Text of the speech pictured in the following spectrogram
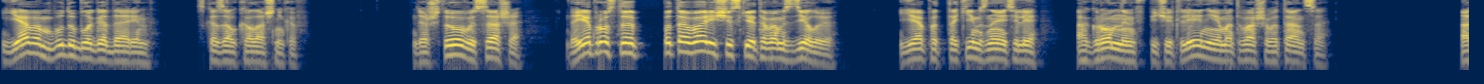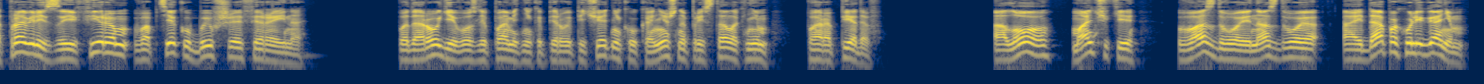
я вам буду благодарен», сказал Калашников. «Да что вы, Саша, да я просто по-товарищески это вам сделаю. Я под таким, знаете ли, огромным впечатлением от вашего танца». Отправились за эфиром в аптеку бывшая Феррейна. По дороге возле памятника первопечатнику, конечно, пристала к ним пара педов. «Алло, мальчики, вас двое, нас двое, айда похулиганим!»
